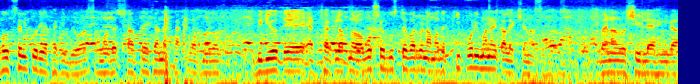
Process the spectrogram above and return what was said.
হোলসেল করিয়ে থাকি ভিউয়ার্স আমাদের সাথে এখানে থাকলে আপনারা ভিডিওতে অ্যাড থাকলে আপনারা অবশ্যই বুঝতে পারবেন আমাদের কি পরিমাণের কালেকশন আছে। বেনারসি, লেহেঙ্গা।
